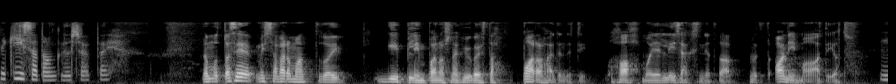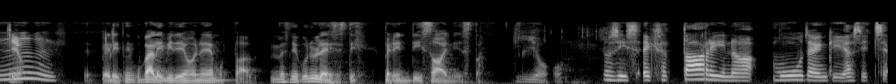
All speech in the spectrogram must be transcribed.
Ne kissat on kyllä söpöjä. No mutta se, missä varmaan toi Ghiblin panos näkyy kaikista parhaiten tietysti hahmojen lisäksi, niin tota, animaatiot. Joo. Mm. Pelit niin kuin välivideoineen, mutta myös niin kuin yleisesti pelin designista. Joo. No siis, eikö se tarina muutenkin ja sitten se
